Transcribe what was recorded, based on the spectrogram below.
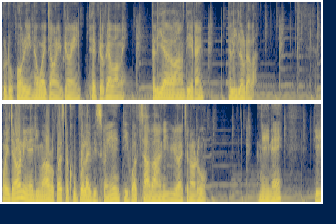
protocol တွေနောက်ဝက်အကြောင်းတွေပြောရင်ထည့်ပြောပြပါမယ် delete ရအောင်အားသိတဲ့အတိုင်း delete လုပ်တာပါဟိုကျွန်တော်အနေနဲ့ဒီမှာ request တစ်ခုပို့လိုက်ပြီဆိုရင်ဒီ web server ကနေပြီးတော့ကျွန်တော်တို့ငိမ့်နေဒီ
